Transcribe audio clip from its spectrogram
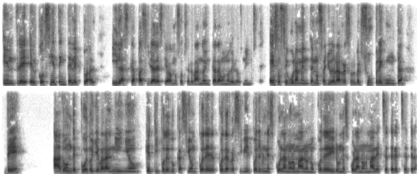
entre el cociente intelectual y las capacidades que vamos observando en cada uno de los niños. Eso seguramente nos ayudará a resolver su pregunta de a dónde puedo llevar al niño, qué tipo de educación puede, puede recibir, puede ir a una escuela normal o no puede ir a una escuela normal, etcétera, etcétera.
